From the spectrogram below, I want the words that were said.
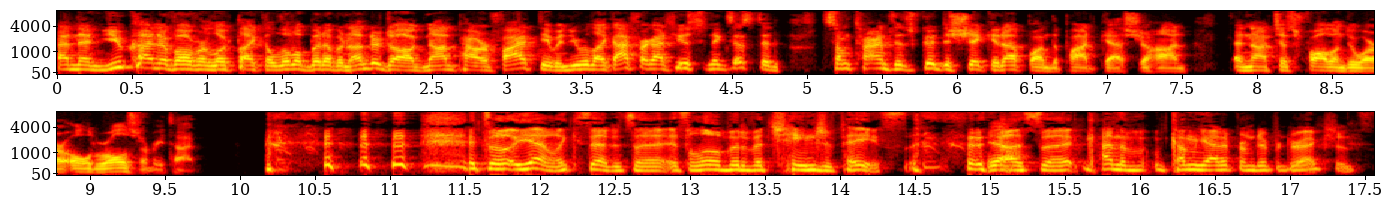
And then you kind of overlooked like a little bit of an underdog non-power five team. And you were like, I forgot Houston existed. Sometimes it's good to shake it up on the podcast, Shehan, and not just fall into our old roles every time. it's a yeah, like you said, it's a it's a little bit of a change of pace. Yeah, it's uh, kind of coming at it from different directions.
